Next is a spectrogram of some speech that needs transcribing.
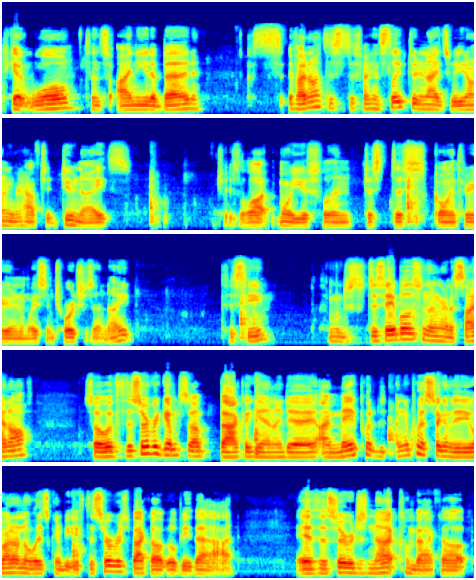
To get wool, since I need a bed. If I don't have to, if I can sleep through the nights, we don't even have to do nights. Which is a lot more useful than just, just going through and wasting torches at night. To see. So I'm to just disable this and then I'm going to sign off. So if the server gets up back again a day, I may put, I'm to put a second video, I don't know what it's going to be. If the server's back up, it'll be that. If the server does not come back up,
